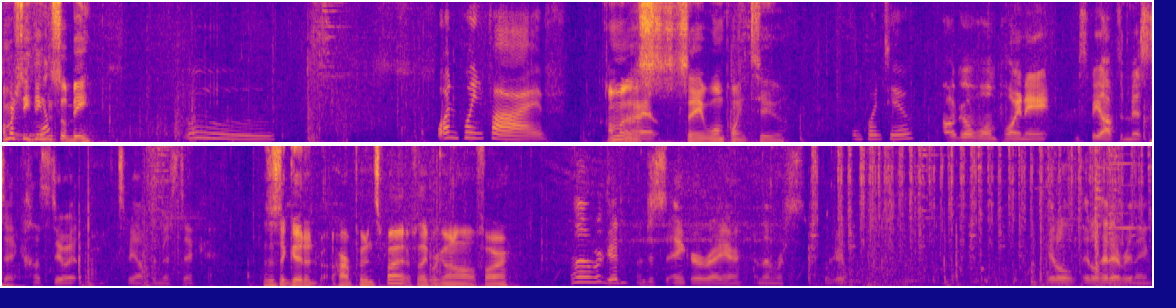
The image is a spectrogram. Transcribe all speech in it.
How much do you think Yep. this will be? Ooh. 1.5. I'm gonna All right. say 1.2. 1.2. I'll go 1.8. Let's be optimistic. Let's do it. Let's be optimistic. Is this a good harpoon spot? I feel like we're going a little far. Oh, we're good. I'll just anchor right here, and then we're s- we're good. It'll it'll hit everything.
